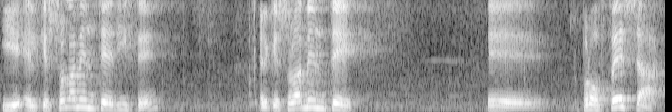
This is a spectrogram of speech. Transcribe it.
Y el que solamente dice, el que solamente eh, profesa,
